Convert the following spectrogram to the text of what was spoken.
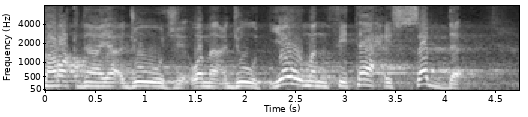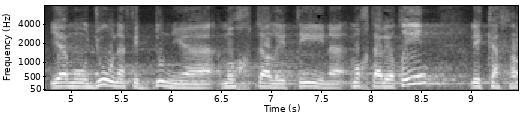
تركنا يأجوج ومأجوج يوم انفتاح السد يموجون في الدنيا مختلطين مختلطين ลิคัสร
